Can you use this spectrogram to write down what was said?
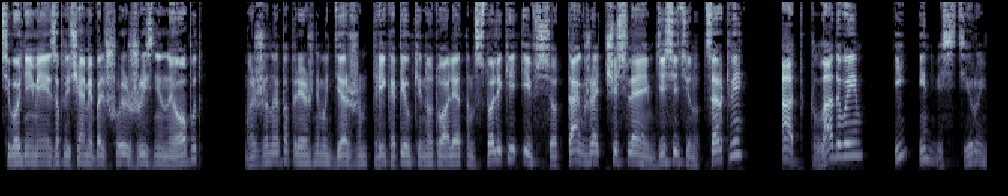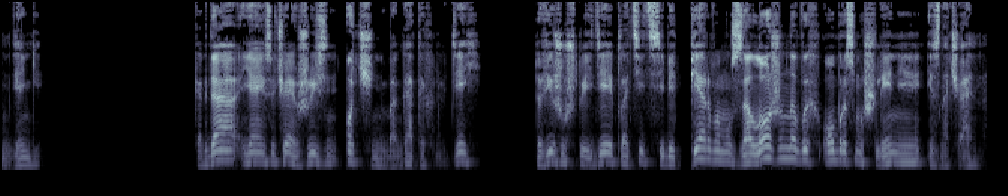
Сегодня, имея за плечами большой жизненный опыт, мы с женой по-прежнему держим три копилки на туалетном столике и все так же отчисляем десятину церкви, откладываем и инвестируем деньги. Когда я изучаю жизнь очень богатых людей, то вижу, что идея платить себе первому заложена в их образ мышления изначально.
